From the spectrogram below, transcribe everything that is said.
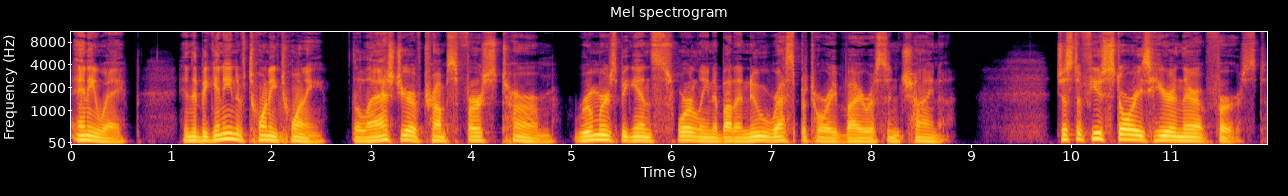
Anyway, in the beginning of 2020, the last year of Trump's first term, rumors began swirling about a new respiratory virus in China. Just a few stories here and there at first.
